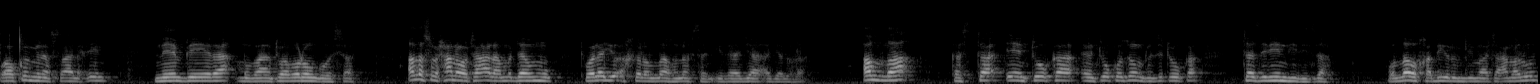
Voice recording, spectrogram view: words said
wakun min asalihin nembeera mu bantu abalongoosa. Allah subhanahu wataala amuddamu tiwalan yuakhira allahu nafsan idha jaa ajaluha. Allah kasita entuuka entuuko z'omuntu zituuka tazirindiriza. Wallahu khabirun bima tamalun.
